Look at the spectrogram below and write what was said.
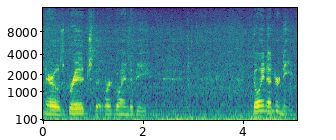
Narrows Bridge that we're going to be going underneath.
